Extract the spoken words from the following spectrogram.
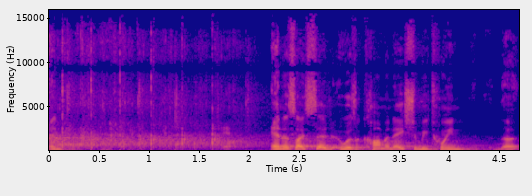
And, and as I said, it was a combination between the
